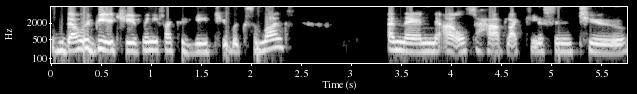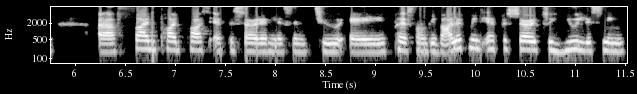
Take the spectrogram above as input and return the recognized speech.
that would be achievement if I could read two books a month. And then I also have like listen to a fun podcast episode and listen to a personal development episode. So you listening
